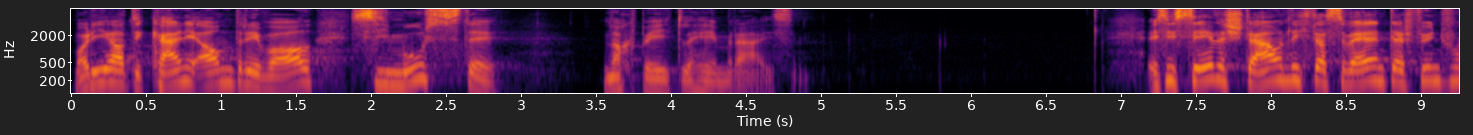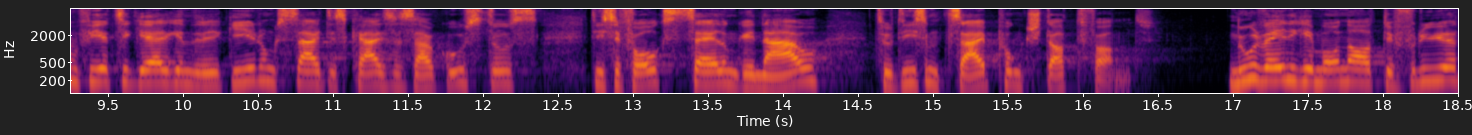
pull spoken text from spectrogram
Maria hatte keine andere Wahl, sie musste nach Bethlehem reisen. Es ist sehr erstaunlich, dass während der 45-jährigen Regierungszeit des Kaisers Augustus diese Volkszählung genau zu diesem Zeitpunkt stattfand. Nur wenige Monate früher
